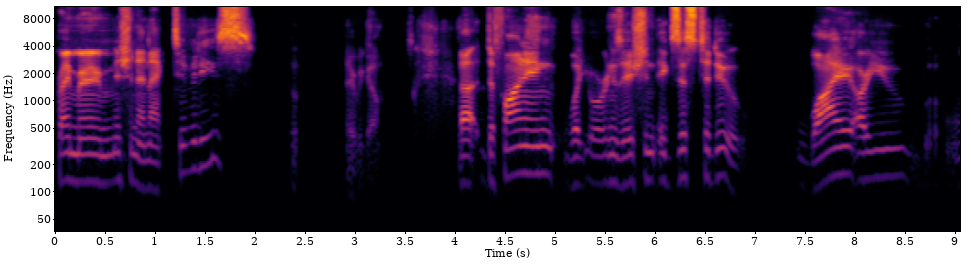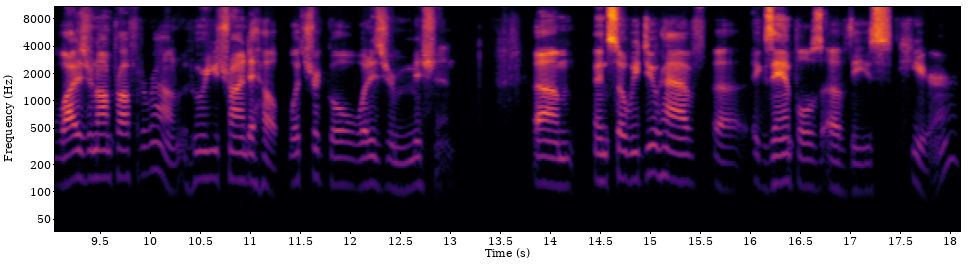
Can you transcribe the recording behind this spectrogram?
primary mission and activities. Oh, there we go. Uh, defining what your organization exists to do. Why are you, why is your nonprofit around? Who are you trying to help? What's your goal? What is your mission? Um, and so we do have uh, examples of these here.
